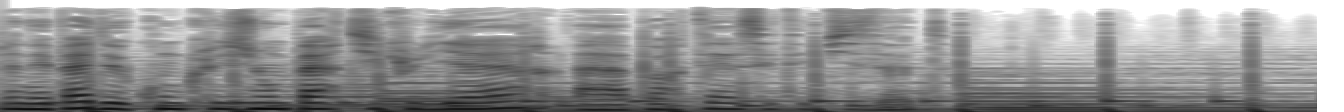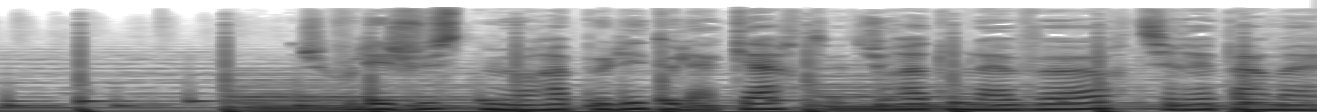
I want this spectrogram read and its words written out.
Je n'ai pas de conclusion particulière à apporter à cet épisode. Je voulais juste me rappeler de la carte du raton laveur tirée par Marie.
